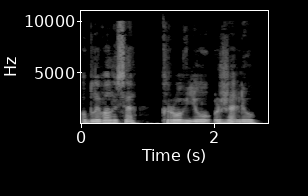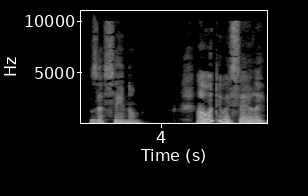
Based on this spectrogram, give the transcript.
обливалося кров'ю жалю за сином. А от і веселе.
